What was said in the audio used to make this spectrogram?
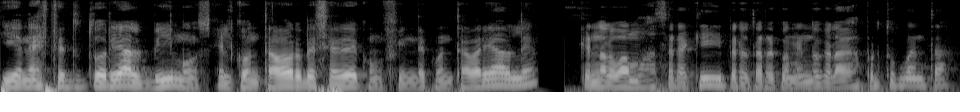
y en este tutorial vimos el contador BCD con fin de cuenta variable, que no lo vamos a hacer aquí, pero te recomiendo que lo hagas por tu cuenta.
